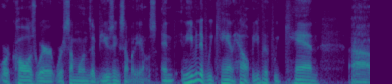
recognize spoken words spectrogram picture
or calls where, where someone's abusing somebody else. And, and even if we can help, even if we can, uh,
